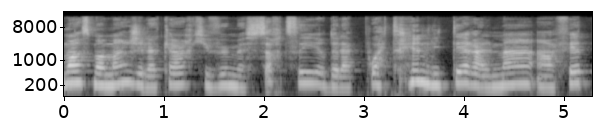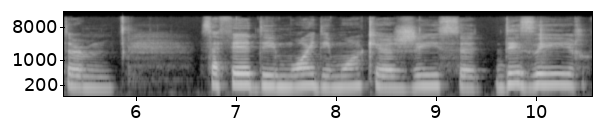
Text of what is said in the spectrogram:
Moi en ce moment, j'ai le cœur qui veut me sortir de la poitrine littéralement. En fait, euh, ça fait des mois et des mois que j'ai ce désir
